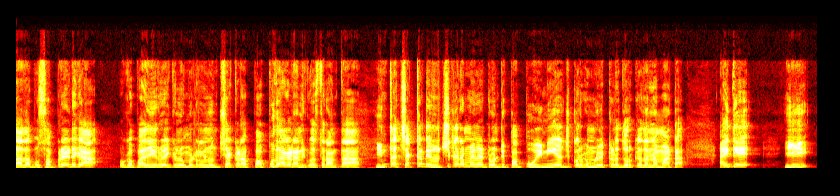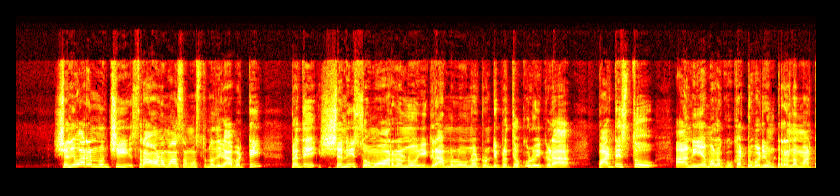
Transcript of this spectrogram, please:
దాదాపు సపరేట్గా ఒక పది ఇరవై కిలోమీటర్ల నుంచి అక్కడ పప్పు తాగడానికి వస్తారు. అంతా ఇంత చక్కటి రుచికరమైనటువంటి పప్పు ఈ నియోజకవర్గంలో ఎక్కడ దొరకదన్నమాట. అయితే ఈ శనివారం నుంచి శ్రావణ మాసం వస్తున్నది కాబట్టి ప్రతి శని సోమవారాలను ఈ గ్రామంలో ఉన్నటువంటి ప్రతి ఒక్కరు ఇక్కడ పాటిస్తూ ఆ నియమాలకు కట్టుబడి ఉంటారన్నమాట.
